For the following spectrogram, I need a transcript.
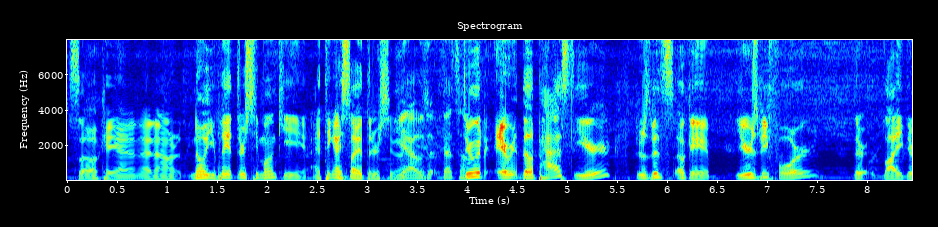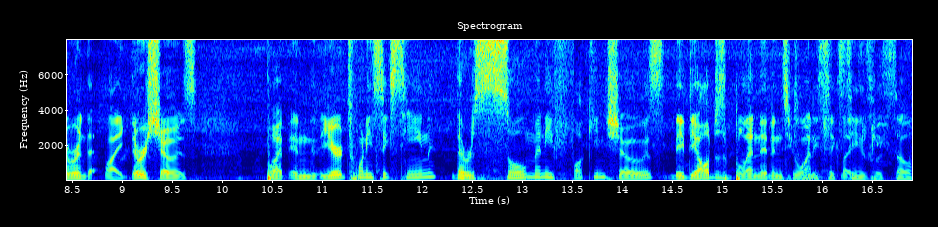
So okay, yeah, and, and I don't, no, you played Thirsty Monkey. I think I saw you at Thirsty Monkey. yeah. Was, that's dude every, the past year there's been okay years before there like there were like there were shows, but in the year 2016 there were so many fucking shows. They they all just blended into one. 2016 like- was so.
